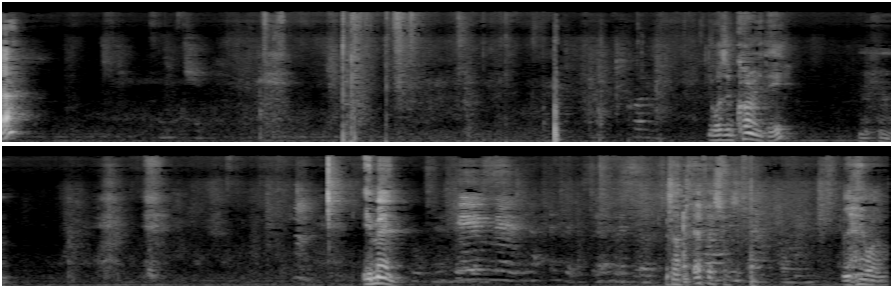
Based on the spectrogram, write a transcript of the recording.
Huh? It was in Corinth, eh? Mhm. Amen. It's at Ephesus. Eh, well,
